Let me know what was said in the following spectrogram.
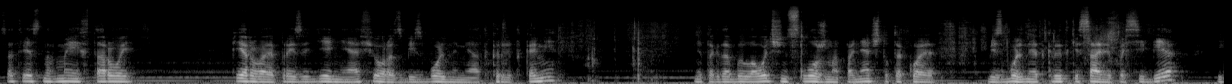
соответственно, в моей второй. Первое произведение «Афера с бейсбольными открытками». Мне тогда было очень сложно понять, что такое бейсбольные открытки сами по себе, и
